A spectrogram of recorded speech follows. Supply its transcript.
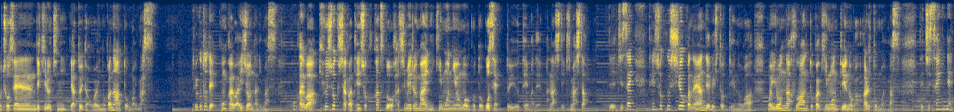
う挑戦できるうちにやっといた方がいいのかなと思います。ということで今回は以上になります。今回は求職者が転職活動を始める前に疑問に思うこと5選というテーマで話してきました。で実際転職しようか悩んでいる人っていうのはもういろんな不安とか疑問っていうのがあると思います。で実際にね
